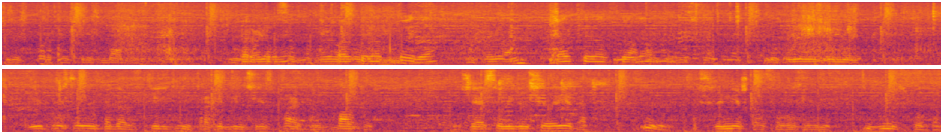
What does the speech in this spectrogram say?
через порт, через. Парк 13 да? Парк 13 да? Направляюсь домой. И просто ну, когда впереди проходил через парк, там, балку, получается, увидел человека, ну, что мешкался возле них. Ну, что там,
